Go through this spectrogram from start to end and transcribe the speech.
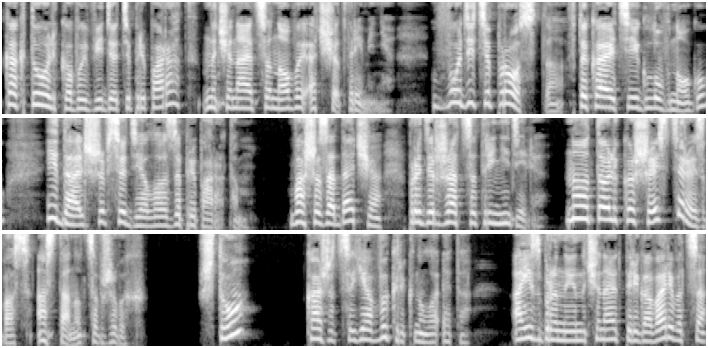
Как только вы введете препарат, начинается новый отсчет времени — Вводите просто, втыкаете иглу в ногу, и дальше все дело за препаратом. Ваша задача — продержаться три недели. Но только шестеро из вас останутся в живых. Что? Кажется, я выкрикнула это. А избранные начинают переговариваться,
